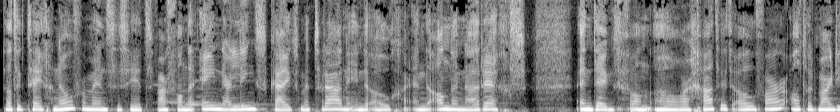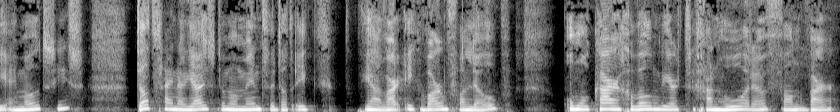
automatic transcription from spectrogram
Dat ik tegenover mensen zit waarvan de een naar links kijkt met tranen in de ogen en de ander naar rechts en denkt van, oh, waar gaat dit over? Altijd maar die emoties. Dat zijn nou juist de momenten dat ik ja, waar ik warm van loop. Om elkaar gewoon weer te gaan horen van waar,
